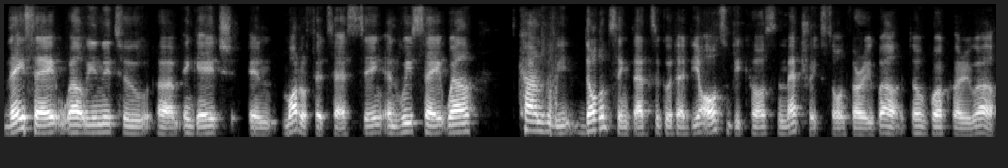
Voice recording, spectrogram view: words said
they say, well, you need to um, engage in model fit testing, and we say, well, currently we don't think that's a good idea, also because the metrics don't very well, don't work very well.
